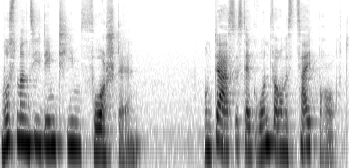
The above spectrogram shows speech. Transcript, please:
muss man sie dem Team vorstellen. Und das ist der Grund, warum es Zeit braucht.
